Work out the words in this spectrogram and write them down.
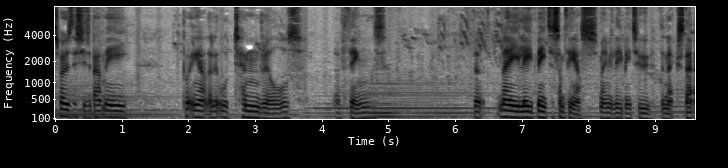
suppose this is about me putting out the little tendrils of things that may lead me to something else, maybe lead me to the next step.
